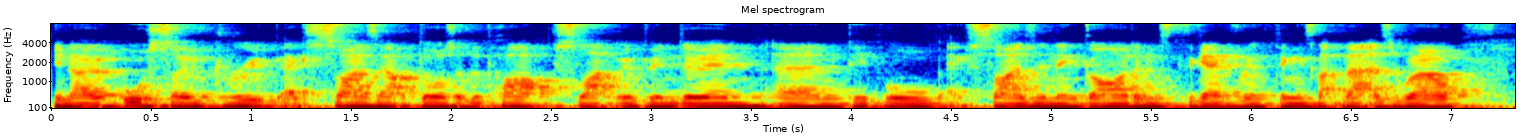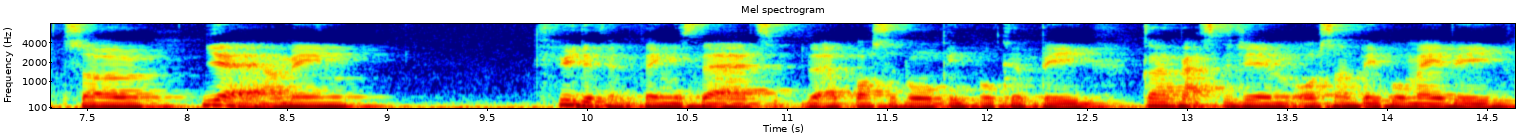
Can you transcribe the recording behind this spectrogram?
you know also group exercise outdoors at the parks like we've been doing, and people exercising in gardens together and things like that as well. So yeah, I mean few different things there to, that are possible. People could be going back to the gym, or some people maybe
